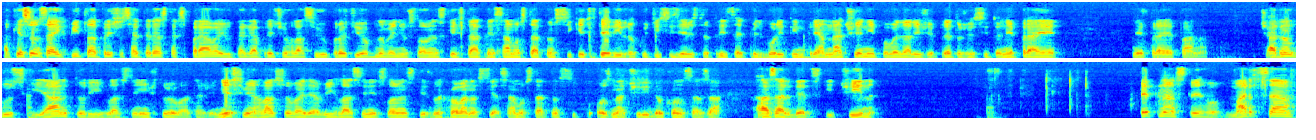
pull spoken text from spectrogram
A keď som sa ich pýtal, prečo sa teraz tak správajú tak a prečo hlasujú proti obnoveniu slovenskej štátnej samostatnosti, keď vtedy v roku 1935 boli tým priam nadšení, povedali, že pretože si to nepraje, nepraje pána Čarnogurský Jan, ktorý ich vlastne inštruoval, takže nesmia hlasovať a vyhlásenie slovenskej zvrchovanosti a samostatnosti označili dokonca za hazarderský čin. 15. marca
